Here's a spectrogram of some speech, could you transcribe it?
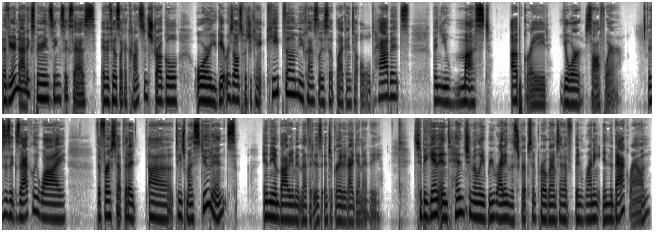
And if you're not experiencing success, if it feels like a constant struggle or you get results but you can't keep them, you constantly slip back into old habits, then you must upgrade your software. This is exactly why the first step that I uh, teach my students in the embodiment method is integrated identity. To begin intentionally rewriting the scripts and programs that have been running in the background,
